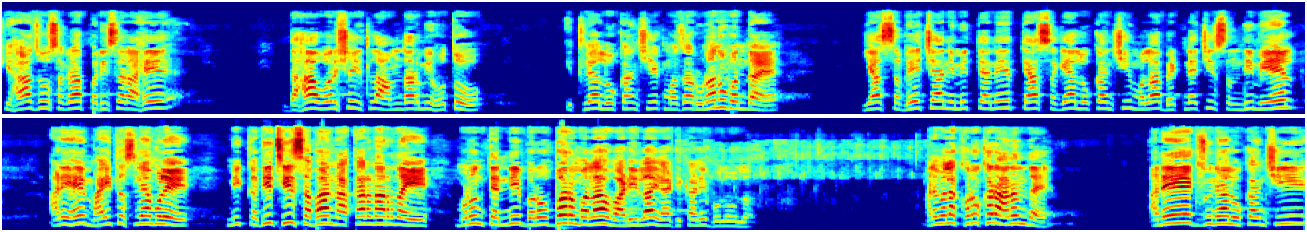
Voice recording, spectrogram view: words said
की हा जो सगळा परिसर आहे दहा वर्ष इथला आमदार मी होतो इथल्या लोकांशी एक माझा ऋणानुबंध आहे. या सभेच्या निमित्ताने त्या सगळ्या लोकांशी मला भेटण्याची संधी मिळेल आणि हे माहीत असल्यामुळे मी कधीच ही सभा नाकारणार नाही. म्हणून त्यांनी बरोबर मला वाडीला या ठिकाणी बोलवलं. आणि मला खरोखर आनंद आहे. अनेक जुन्या लोकांची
